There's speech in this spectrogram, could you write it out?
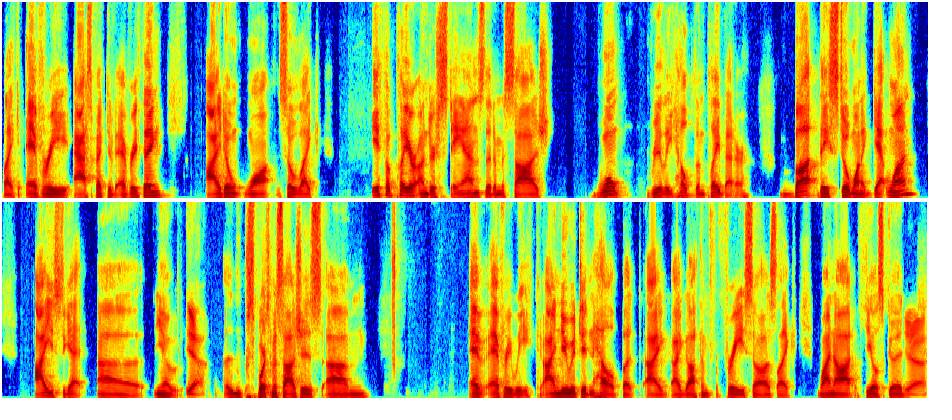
like every aspect of everything. I don't want, so like, if a player understands that a massage won't really help them play better, but they still want to get one, I used to get, uh, you know, Yeah. sports massages um, ev- every week. I knew it didn't help, but I, I got them for free. So I was like, why not? It feels good. Yeah.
